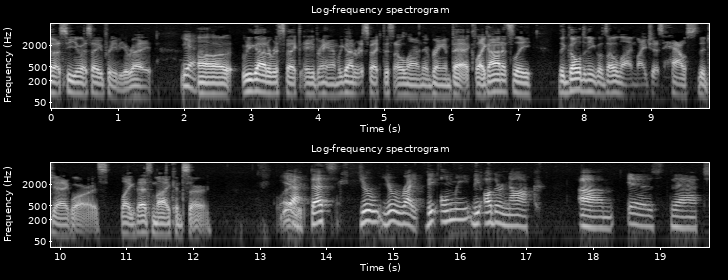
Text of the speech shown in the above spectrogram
uh, CUSA preview, right? Yeah. Uh, we got to respect Abraham. We got to respect this O line they're bringing back. Like honestly, the Golden Eagles O line might just house the Jaguars. Like that's my concern. Like, yeah, that's you're you're right. The only the other knock um, is that,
